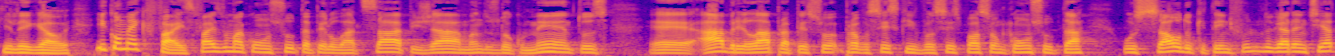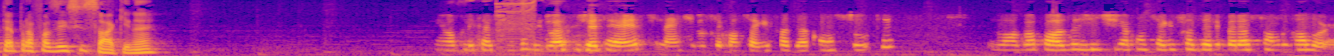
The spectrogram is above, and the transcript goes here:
Que legal. E como é que faz? Faz uma consulta pelo WhatsApp já, manda os documentos, é, abre lá para vocês que vocês possam consultar o saldo que tem de fundo de garantia até para fazer esse saque, né? O aplicativo do SGTS, né, que você consegue fazer a consulta. Logo após a gente já consegue fazer a liberação do valor.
